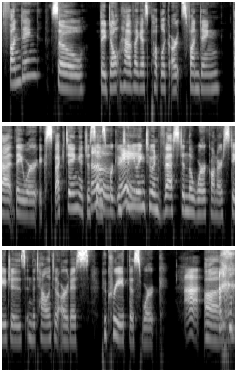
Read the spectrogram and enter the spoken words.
funding. So they don't have, I guess, public arts funding that they were expecting. It just says Oh, we're continuing great. to invest in the work on our stages and the talented artists who create this work. Ah, Um,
